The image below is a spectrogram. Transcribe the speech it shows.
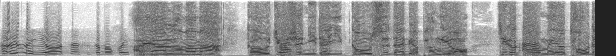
头没有，这是怎么回事？哎呀，老妈妈，狗就是你的一，狗是代表朋友，这个狗啊。没有头的，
